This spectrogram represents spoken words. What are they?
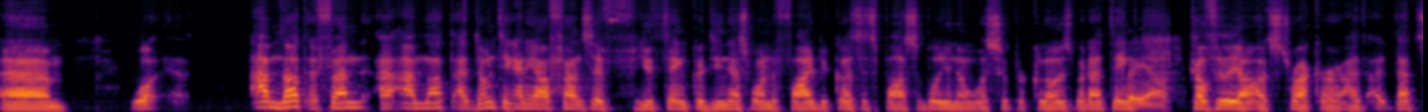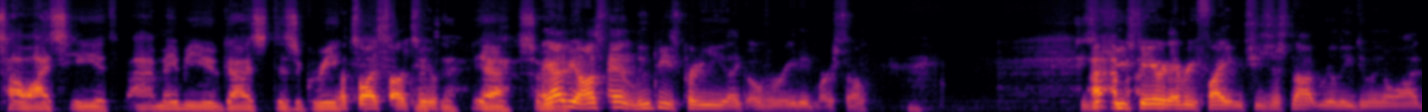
Um what I'm not a fan. I, I'm not. I don't think any offense if you think Godinez won the fight because it's possible, you know, was super close. But I think But yeah, Calvillo outstruck her. I, I, that's how I see it. Uh, maybe you guys disagree. that's what I saw too. but, uh, yeah. So I gotta be honest, man. Loopy's pretty like overrated, Marcel. She's a I- I'm- huge favorite every fight, and she's just not really doing a lot.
